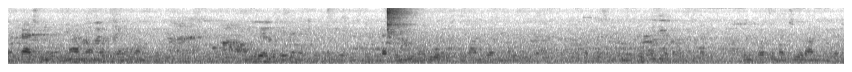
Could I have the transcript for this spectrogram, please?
అవకాశంలో ఉన్నాను మూడేళ్ళు మంచిగా రాము గారు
